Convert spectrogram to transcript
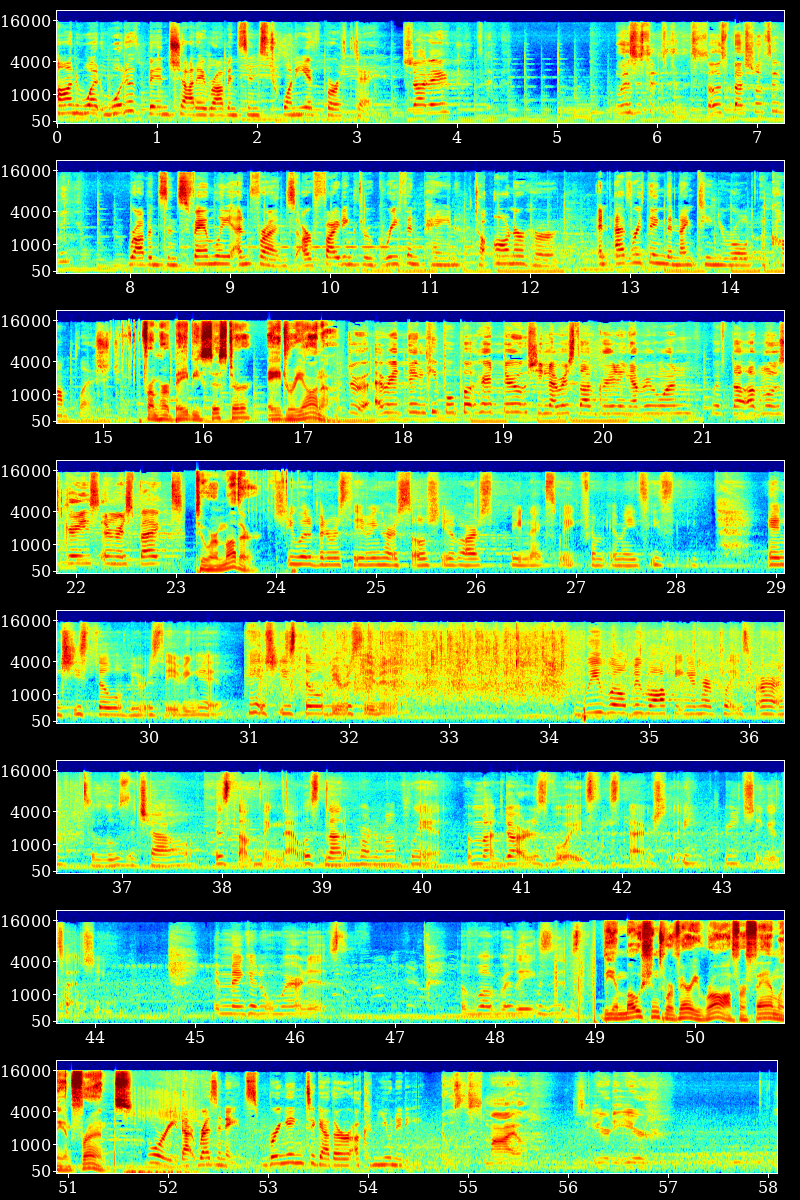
On what would have been Sade Robinson's 20th birthday. Sade was so special to me. Robinson's family and friends are fighting through grief and pain to honor her and everything the 19 year old accomplished. From her baby sister, Adriana. Through everything people put her through, she never stopped greeting everyone with the utmost grace and respect. To her mother. She would have been receiving her Associate of Arts degree next week from MATC, and she still will be receiving it, and she still will be receiving it. We will be walking in her place for her. To lose a child is something that was not a part of my plan. But my daughter's voice is actually reaching and touching and making awareness of what really exists. The emotions were very raw for family and friends. Story that resonates, bringing together a community. It was the smile, it was ear to ear.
